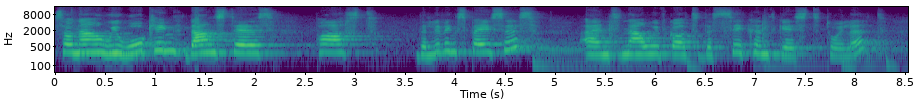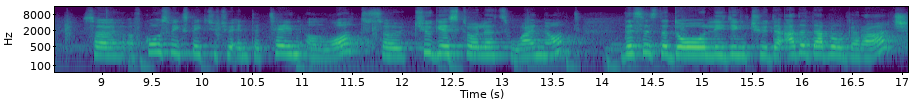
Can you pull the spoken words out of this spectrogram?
So now we're walking downstairs past the living spaces and now we've got the second guest toilet. So of course we expect you to entertain a lot. So two guest toilets, why not? This is the door leading to the other double garage.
